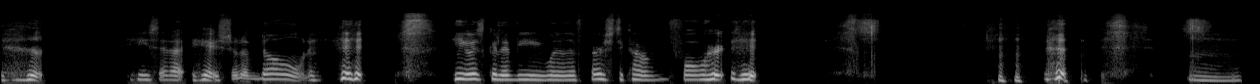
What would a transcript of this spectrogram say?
he said I, he should have known he was gonna be one of the first to come forward. Mm,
